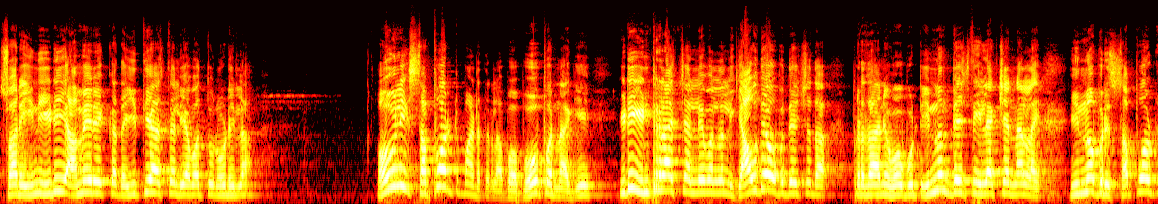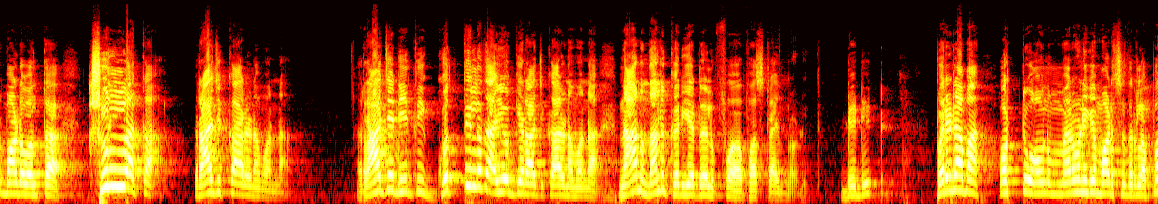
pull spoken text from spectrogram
ಸಾರಿ ಇನ್ನು ಇಡೀ ಅಮೇರಿಕದ ಇತಿಹಾಸದಲ್ಲಿ ಯಾವತ್ತೂ ನೋಡಿಲ್ಲ. ಅವನಿಗೆ ಸಪೋರ್ಟ್ ಮಾಡಿದ್ರಲ್ಲ, ಒಬ್ಬ ಓಪನ್ ಆಗಿ, ಇಡೀ ಇಂಟರ್ನ್ಯಾಷನಲ್ ಲೆವೆಲಲ್ಲಿ ಯಾವುದೇ ಒಬ್ಬ ದೇಶದ ಪ್ರಧಾನಿ ಹೋಗ್ಬಿಟ್ಟು ಇನ್ನೊಂದು ದೇಶದ ಇಲೆಕ್ಷನ್ನಲ್ಲಿ ಇನ್ನೊಬ್ಬರಿಗೆ ಸಪೋರ್ಟ್ ಮಾಡುವಂಥ ಕ್ಷುಲ್ಲಕ ರಾಜಕಾರಣವನ್ನು, ರಾಜನೀತಿ ಗೊತ್ತಿಲ್ಲದ ಅಯೋಗ್ಯ ರಾಜಕಾರಣವನ್ನು ನಾನು ನನ್ನ ಕರಿಯರ್ನಲ್ಲಿ ಫಸ್ಟ್ ಟೈಮ್ ನೋಡಿದ್ದು. ಡಿಡ್ ಇಟ್ ಪರಿಣಾಮ ಅಷ್ಟು ಅವನು ಮೆರವಣಿಗೆ ಮಾಡಿಸಿದ್ರಲ್ಲಪ್ಪ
